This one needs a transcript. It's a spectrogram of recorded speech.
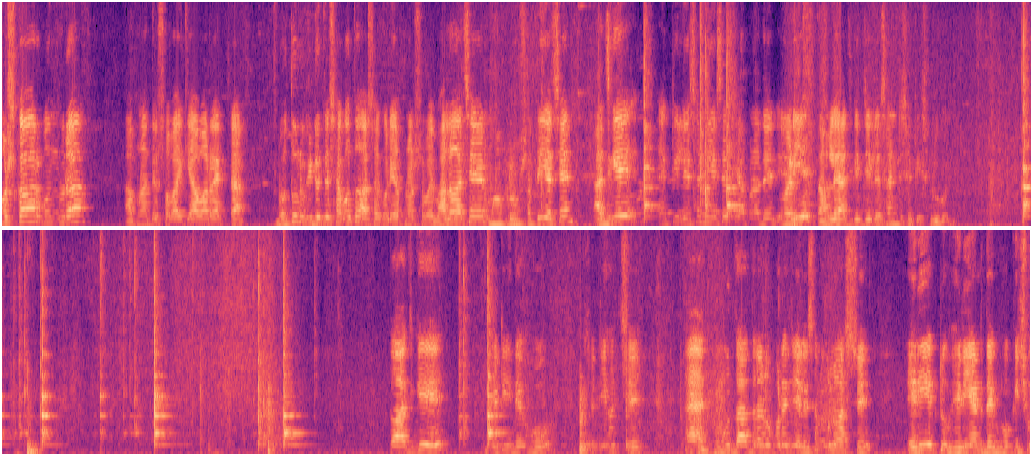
নমস্কার বন্ধুরা, আপনাদের সবাইকে আবার একটা নতুন ভিডিওতে স্বাগত। আশা করি আপনারা সবাই ভালো আছেন, মহাপ্রভুর সাথেই আছেন। আজকে একটি লেসন নিয়ে এসেছি আপনাদের বাড়িয়ে। তাহলে আজকে যে লেসনটি, সেটি শুরু করি। তো আজকে যেটি দেখব, সেটি হচ্ছে হ্যাঁ ঝুমুর দাদরার উপরে যে লেসনগুলো আসছে, এরই একটু ভেরিয়েন্ট দেখব কিছু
